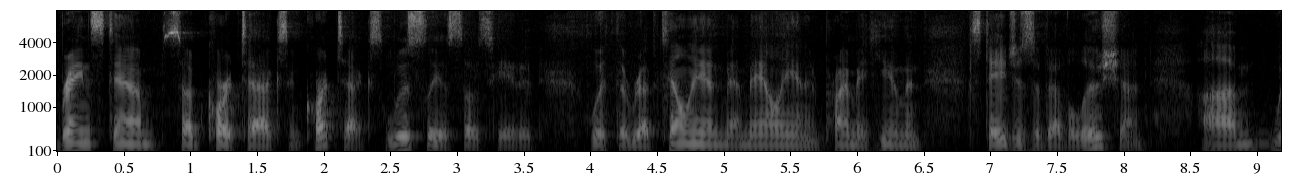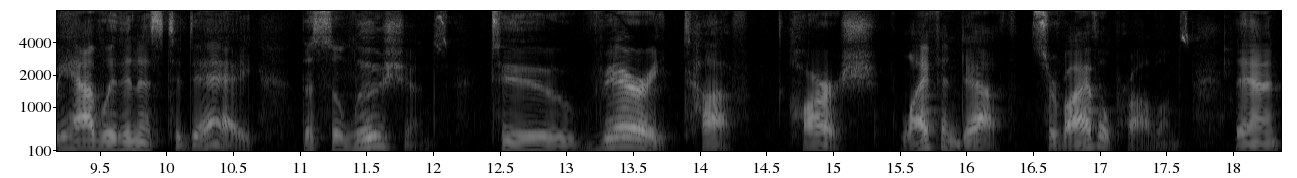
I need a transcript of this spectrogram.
brainstem, subcortex, and cortex, loosely associated with the reptilian, mammalian, and primate human stages of evolution. Um, we have within us today the solutions to very tough, harsh, life and death survival problems that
